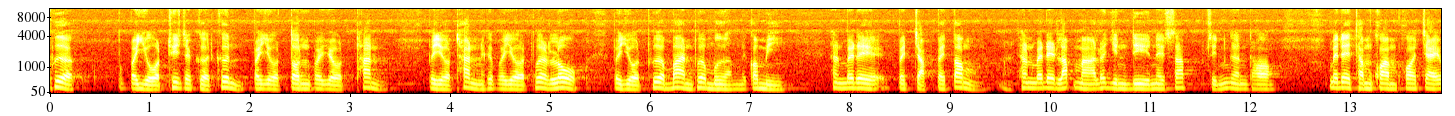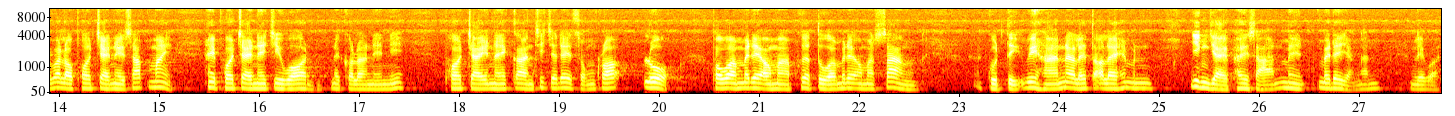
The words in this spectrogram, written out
เพื่อประโยชน์ที่จะเกิดขึ้น ประโยชน์ตนประโยชน์ท่าน ประโยชน์ท่านคือประโยชน์เพื่อโลก ประโยชน์เพื่อบ้านเพื่อเมืองนี่ก็มี ท่านไม่ได้ไปจับไปต้อง ท่านไม่ได้รับมาแล้วยินดีในทรัพย์สินเงินทอง ไม่ได้ทำความพอใจว่าเราพอใจในทรัพย์ไม่ ให้พอใจในจีวร ในกรณีนี้ พอใจในการที่จะได้สงเคราะห์โลก เพราะว่าไม่ได้เอามาเพื่อตัวไม่ได้เอามาสร้างกุฏิวิหารอะไรต่ออะไรให้มันยิ่งใหญ่ไพศาลไม่ไม่ได้อย่างนั้นเรียกว่า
